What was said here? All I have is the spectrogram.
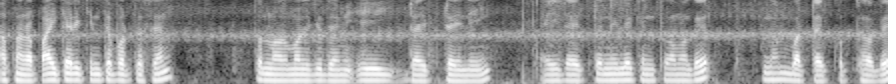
আপনারা পাইকারি কিনতে পারতেছেন। তো নর্মালি যদি আমি এই ড্রাইভটাই নিই, এই ড্রাইভটা নিলে কিন্তু আমাদের নাম্বার টাইপ করতে হবে।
